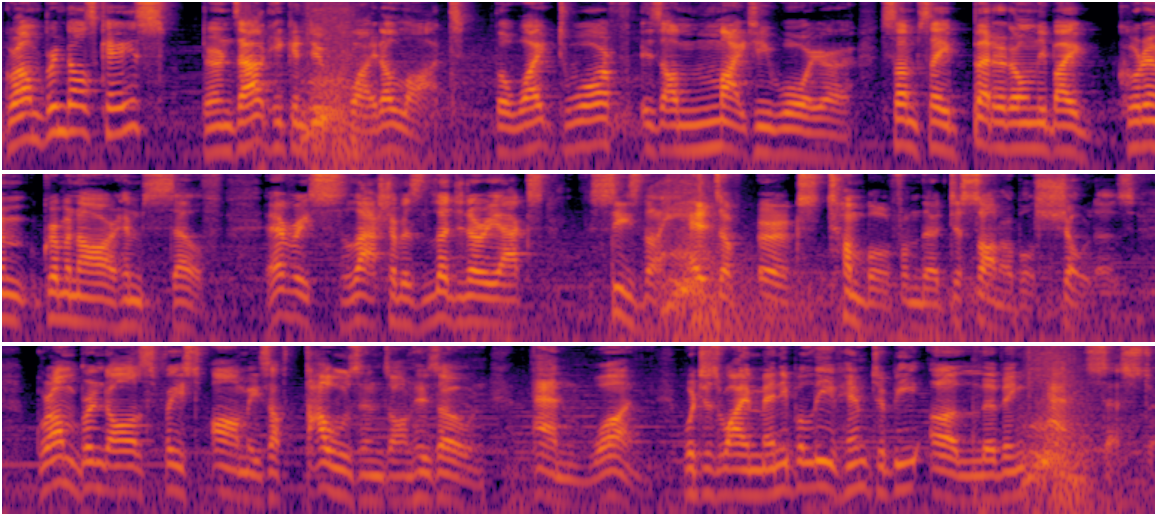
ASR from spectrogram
Grombrindal's case, turns out he can do quite a lot. The White Dwarf is a mighty warrior, some say bettered only by Grim Grimonar himself. Every slash of his legendary axe sees the heads of Urks tumble from their dishonorable shoulders. Grombrindal faced armies of thousands on his own, and won, which is why many believe him to be a living ancestor.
